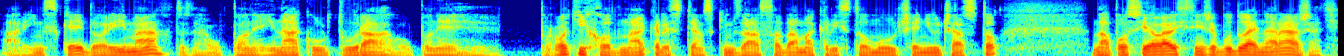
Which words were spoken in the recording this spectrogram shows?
a rímskej do Ríma, to je úplne iná kultúra, úplne protichodná kresťanským zásadám a Kristovmu učeniu často. No a posielali s tým, že budú aj narážať.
